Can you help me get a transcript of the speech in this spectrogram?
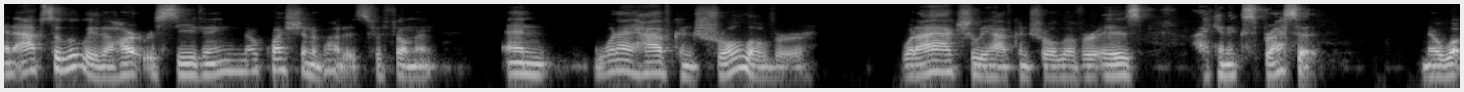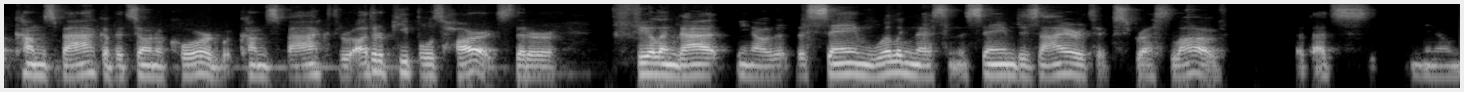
And absolutely, the heart receiving, no question about it, it's fulfillment. And what I have control over, what I actually have control over is I can express it. You know, what comes back of its own accord, what comes back through other people's hearts that are feeling that you know the, the same willingness and the same desire to express love but that's you know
